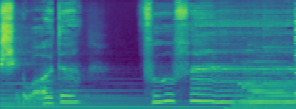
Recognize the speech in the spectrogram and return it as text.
是我的福分。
